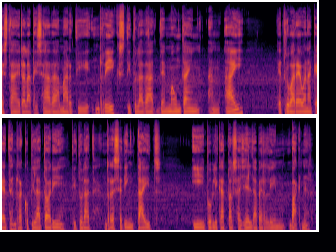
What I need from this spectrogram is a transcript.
Aquesta era la peça de Marty Riggs titulada The Mountain and I, que trobareu en aquest recopilatori titulat Resetting Tides i publicat pel segell de Berlin Wagner.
